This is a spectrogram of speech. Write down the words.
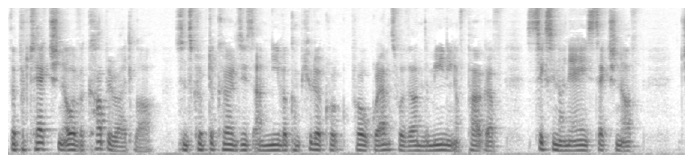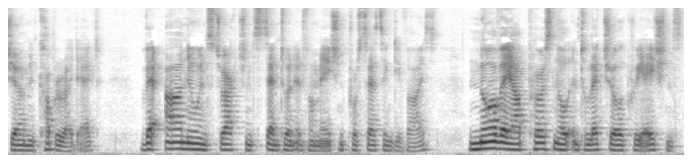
the protection over the copyright law, since cryptocurrencies are neither computer programs within the meaning of paragraph 69a section of German Copyright Act, there are no instructions sent to an information processing device, nor they are personal intellectual creations,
